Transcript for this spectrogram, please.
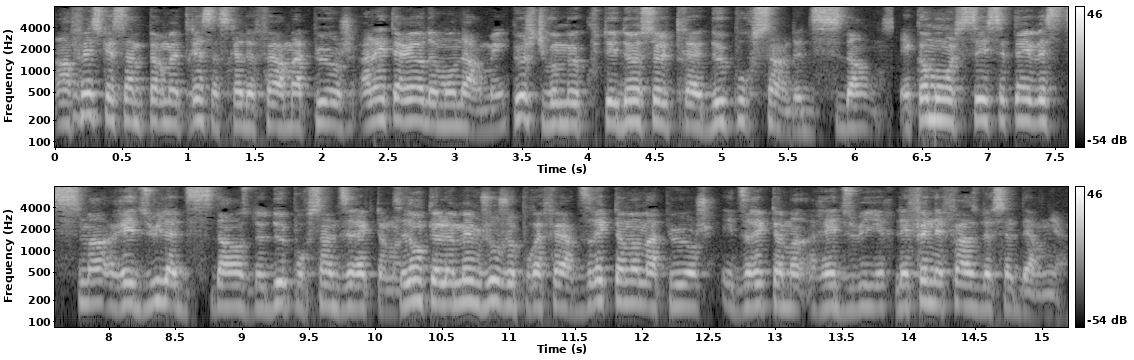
Enfin, ce que ça me permettrait, ce serait de faire ma purge à l'intérieur de mon armée, purge qui va me coûter d'un seul trait 2% de dissidence. Et comme on le sait, cet investissement réduit la dissidence de 2% directement. C'est donc que le même jour, je pourrais faire directement ma purge et directement réduire l'effet néfaste de cette dernière.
